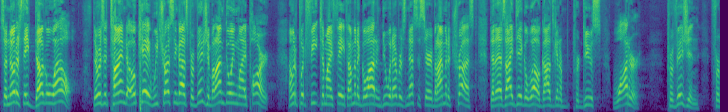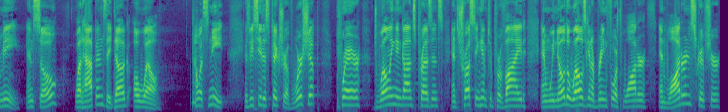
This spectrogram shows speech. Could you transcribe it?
So notice they dug a well. There was a time to okay, we trust in God's provision, but I'm doing my part. I'm going to put feet to my faith. I'm going to go out and do whatever's necessary, but I'm going to trust that as I dig a well, God's going to produce water, provision for me. And so what happens? They dug a well. Now, what's neat is we see this picture of worship, prayer, dwelling in God's presence, and trusting Him to provide. And we know the well is going to bring forth water. And water in Scripture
